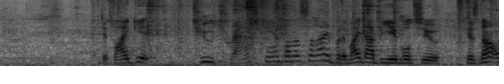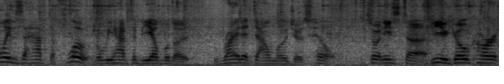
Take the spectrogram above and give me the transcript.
if I get two trash cans on the side, but it might not be able to, because not only does it have to float, but we have to be able to ride it down Lojo's hill. So it needs to be a go-kart.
